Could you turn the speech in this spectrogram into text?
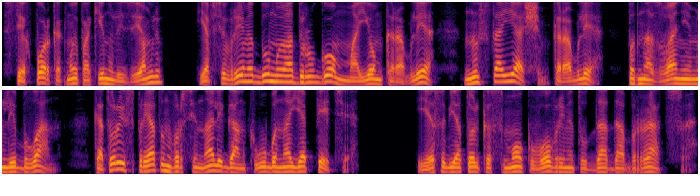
С тех пор, как мы покинули Землю, я все время думаю о другом моем корабле, настоящем корабле, под названием «Леблан», который спрятан в арсенале ган-клуба на Япете. Если б я только смог вовремя туда добраться.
